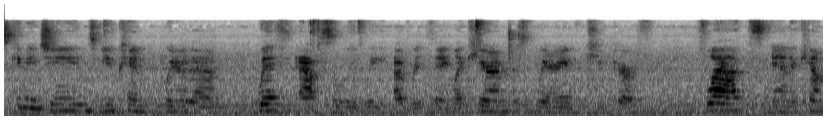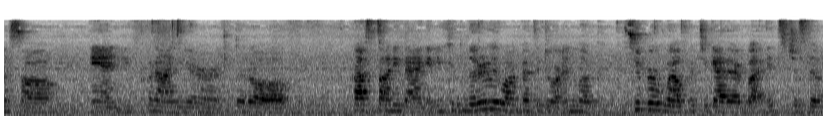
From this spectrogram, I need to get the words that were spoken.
skinny jeans, you can wear them with absolutely everything. Like here, I'm just wearing a cute pair of flats and a camisole, and you put on your little crossbody bag, and you can literally walk out the door and look super well put together, but it's just a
